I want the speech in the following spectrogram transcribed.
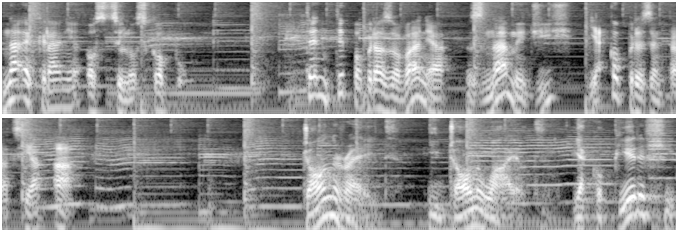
na ekranie oscyloskopu. Ten typ obrazowania znamy dziś jako prezentacja A. John Reid i John Wild jako pierwsi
